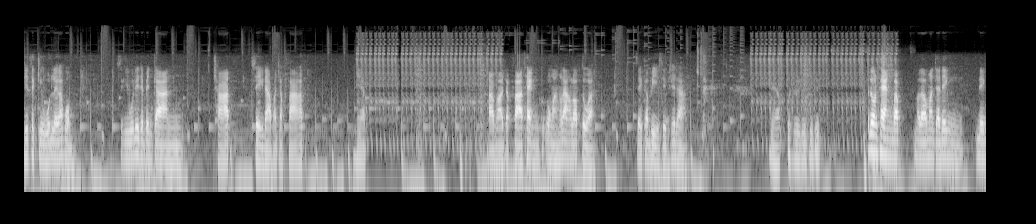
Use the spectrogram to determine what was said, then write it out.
ที่สกิลวุฒเลยครับผม สกิลวุฒเนี่ยจะเป็นการชาร์จเสกดาบมาจากฟ้าครับเนี่ยครับดาบมาจากฟ้าแทงลงมาข้างล่างรอบตัว เสกกระบี่สิไม่ใช่ดาบเนี่ยครับถ้าโดนแทงแบบ มาแล้วมันจะเด้งเด้ง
